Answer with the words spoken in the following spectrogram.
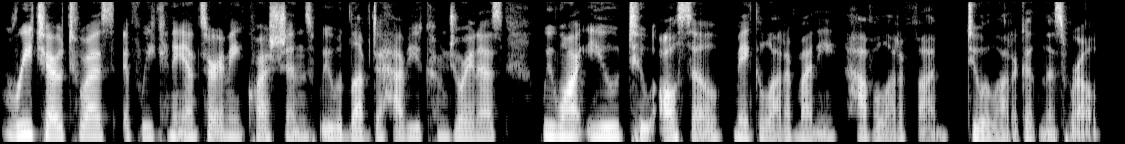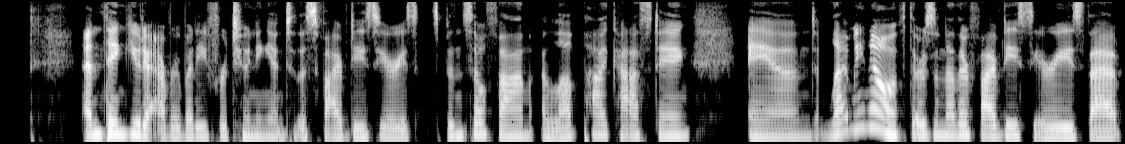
reach out to us if we can answer any questions. We would love to have you come join us. We want you to also make a lot of money, have a lot of fun, do a lot of good in this world. And thank you to everybody for tuning into this five day series. It's been so fun. I love podcasting. And let me know if there's another five day series that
